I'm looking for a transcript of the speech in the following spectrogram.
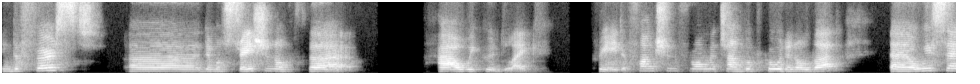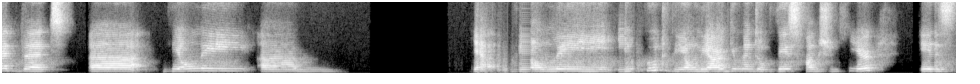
in the first uh, demonstration of the how we could like create a function from a chunk of code and all that, uh, we said that uh, the only um, yeah the only input, the only argument of this function here is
